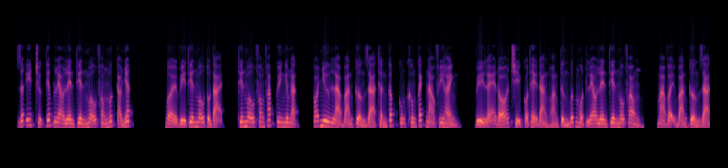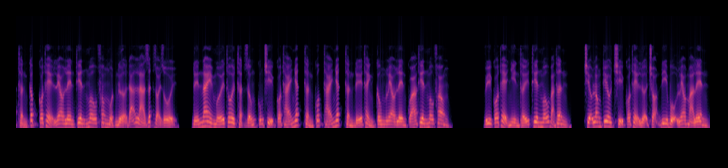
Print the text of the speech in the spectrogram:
rất ít trực tiếp leo lên thiên mẫu phong mức cao nhất. Bởi vì thiên mẫu tồn tại, thiên mẫu phong pháp quy nghiêm ngặt, coi như là bán cường giả thần cấp cũng không cách nào phi hành, vì lẽ đó chỉ có thể đàng hoàng từng bước một leo lên thiên mẫu phong, mà vậy bán cường giả thần cấp có thể leo lên thiên mẫu phong một nửa đã là rất giỏi rồi, đến nay mới thôi thật giống cũng chỉ có thái nhất thần quốc thái nhất thần đế thành công leo lên quá thiên mẫu phong. Vì có thể nhìn thấy thiên mẫu bản thân, Triệu Long Tiêu chỉ có thể lựa chọn đi bộ leo mà lên,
